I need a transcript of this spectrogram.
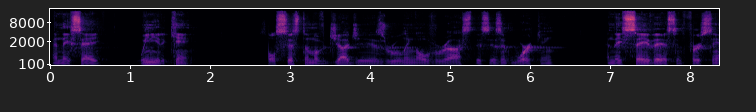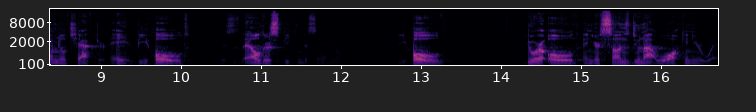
and they say, We need a king whole system of judges ruling over us, this isn't working. And they say this in 1 Samuel chapter 8 Behold, this is the elders speaking to Samuel, Behold, you are old, and your sons do not walk in your ways.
